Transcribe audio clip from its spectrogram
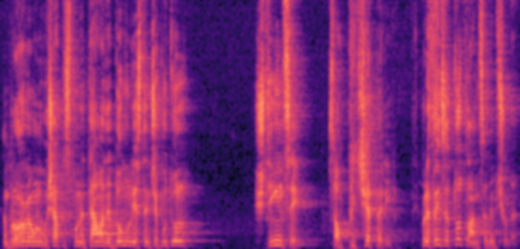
În Proverbe 1 cu 7 spune, teama de Domnul este începutul științei sau priceperii. O referință tot la înțelepciune.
